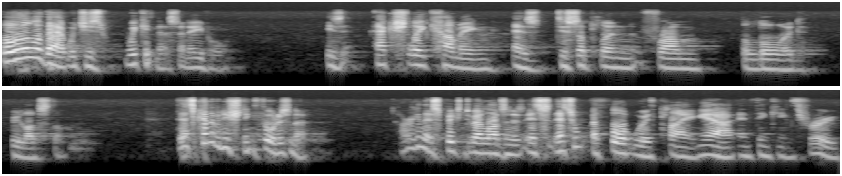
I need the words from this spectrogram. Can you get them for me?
All of that, which is wickedness and evil, is actually coming as discipline from the Lord who loves them. That's kind of an interesting thought, isn't it? I reckon that speaks into our lives, and it's, that's a thought worth playing out and thinking through.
